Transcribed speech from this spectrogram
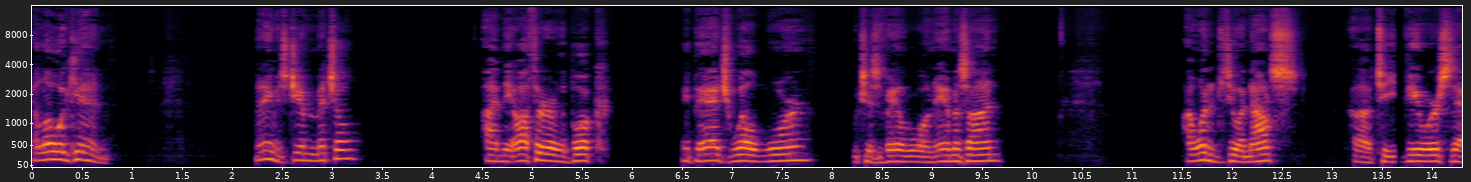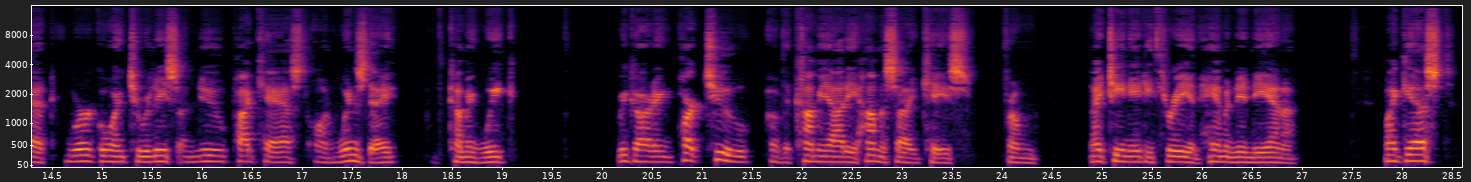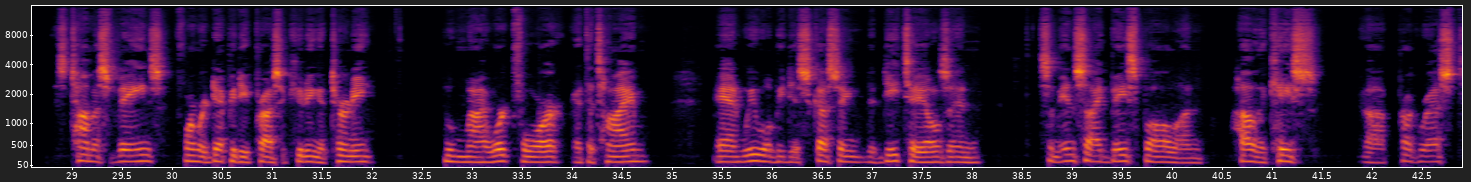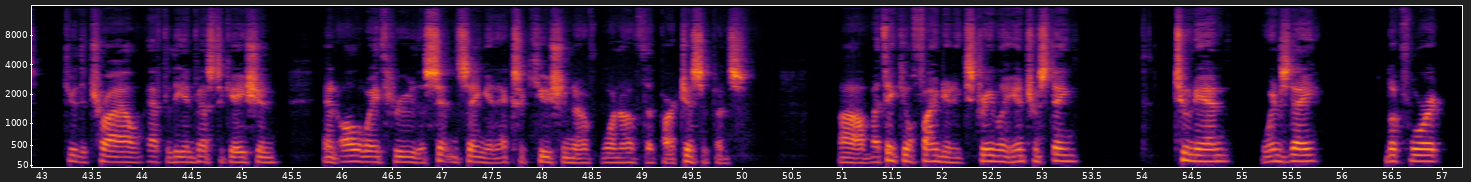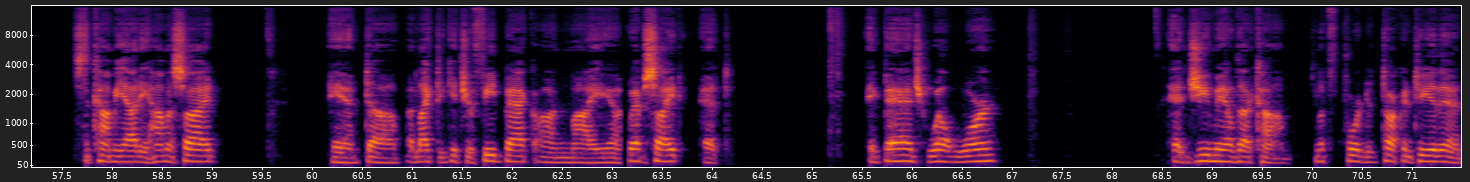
Hello again. My name is Jim Mitchell. I'm the author of the book A Badge Well Worn, which is available on Amazon. I wanted to announce uh, to viewers that we're going to release a new podcast on Wednesday, the coming week, regarding part two of the Kamyatti homicide case from 1983 in Hammond, Indiana. My guest is Thomas Vanes, former deputy prosecuting attorney, whom I worked for at the time. And we will be discussing the details and some inside baseball on how the case uh, progressed through the trial after the investigation and all the way through the sentencing and execution of one of the participants. Um, I think you'll find it extremely interesting. Tune in Wednesday. Look for it. It's the Kamyatti homicide. And uh, I'd like to get your feedback on my uh, website at a badge well worn at gmail.com. Look forward to talking to you then.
